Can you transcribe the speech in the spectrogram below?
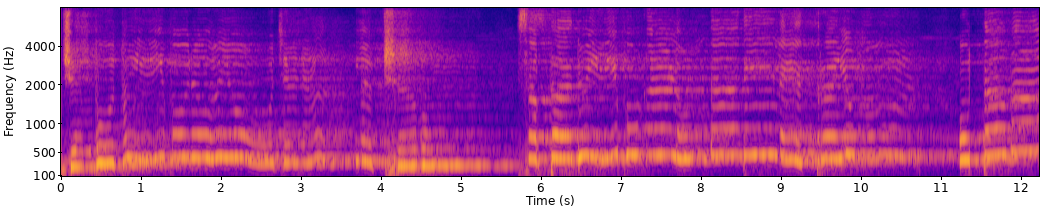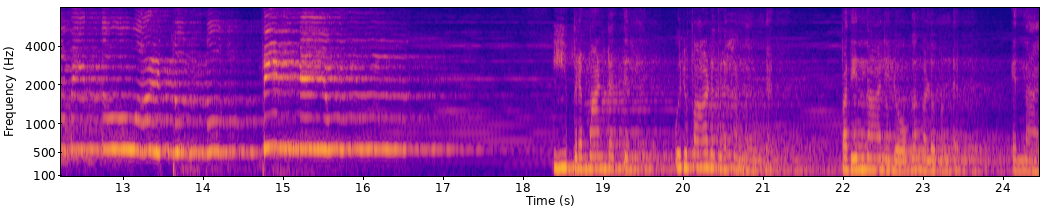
ജംബുദ്വീപൊരു യോജന ലക്ഷവും. സപ്തദ്വീപുകളുണ്ടതിലെത്രയും ഉത്തമമെന്നു വാഴ്ത്തുന്നു പിന്നെയും. ഈ ബ്രഹ്മാണ്ടത്തിൽ ഒരുപാട് ഗ്രഹങ്ങളുണ്ട്. പതിനാല് ലോകങ്ങളുമുണ്ട്. എന്നാൽ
